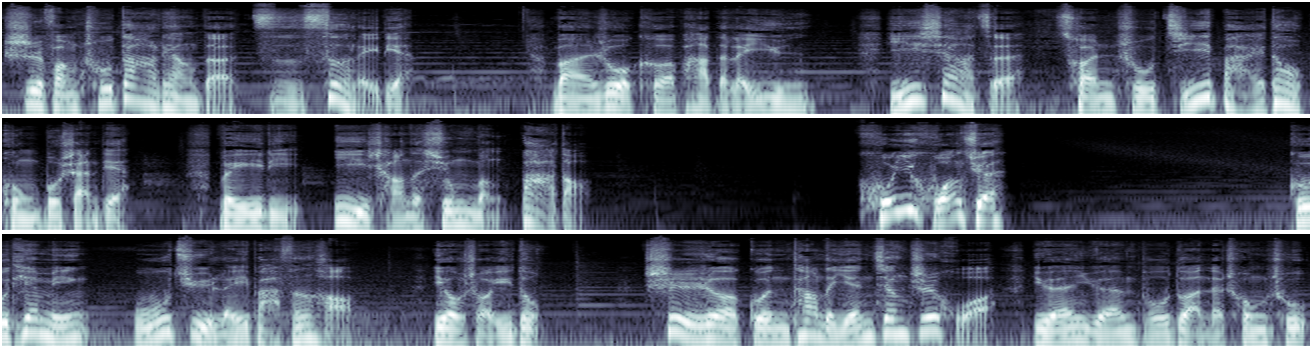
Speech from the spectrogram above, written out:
释放出大量的紫色雷电，宛若可怕的雷云，一下子窜出几百道恐怖闪电，威力异常的凶猛霸道。火翼虎王拳，古天明无惧雷霸分毫，右手一动，炽热滚烫的岩浆之火源源不断的冲出，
